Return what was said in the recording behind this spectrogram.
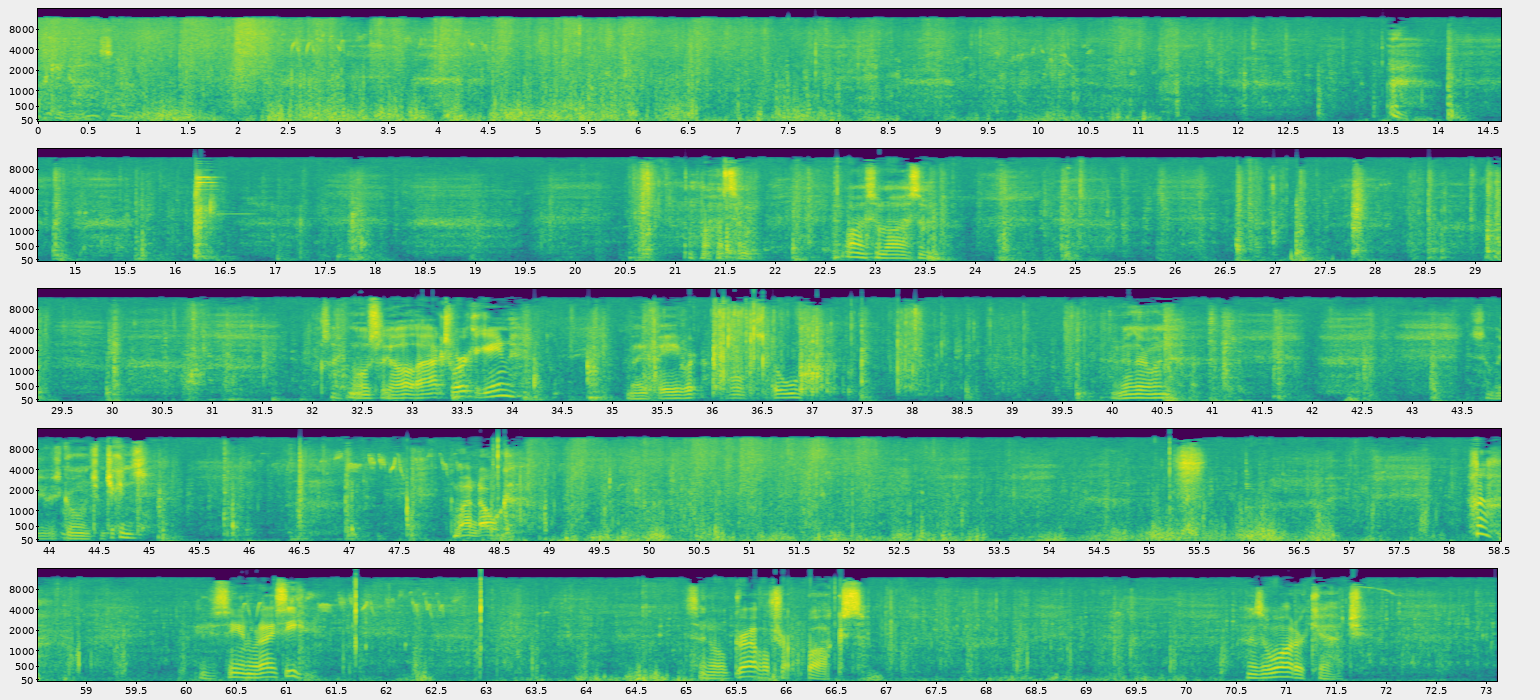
fucking awesome. Awesome. Awesome, awesome. Looks like mostly all axe work again. My favorite old stove. Another one. Somebody was growing some chickens. Come on, dog. You seeing what I see? It's an old gravel truck box. Has a water catch.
